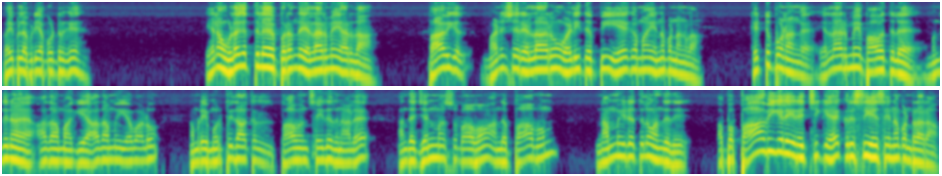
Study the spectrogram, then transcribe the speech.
பைபிள் அப்படியா போட்டிருக்கு? ஏன்னா உலகத்தில் பிறந்த எல்லாருமே யார் தான் பாவிகள். மனுஷர் எல்லாரும் வழி தப்பி ஏகமாக என்ன பண்ணாங்களாம் கெட்டு போனாங்க. எல்லாருமே பாவத்தில். முந்தின ஆதாமாகிய ஆதாமும் ஏவாளும் நம்முடைய முற்பிதாக்கள் பாவம் செய்ததுனால அந்த ஜென்ம சுபாவம் அந்த பாவம் நம்ம இடத்திலும் வந்தது. அப்போ பாவிகளை ரட்சிக்க கிறிஸ்து இயேசு என்ன பண்றாராம்?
